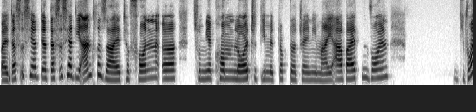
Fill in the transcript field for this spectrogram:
Weil das ist ja, das ist ja die andere Seite von äh, zu mir kommen Leute, die mit Dr. Janie Mai arbeiten wollen. Die wollen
